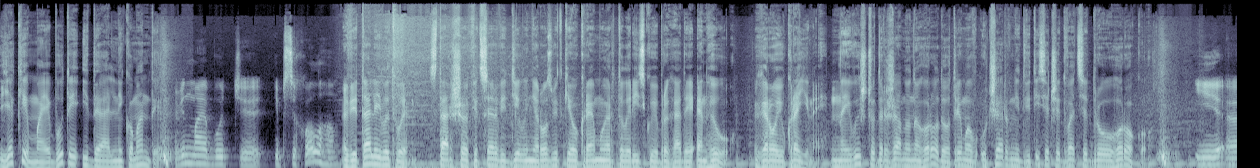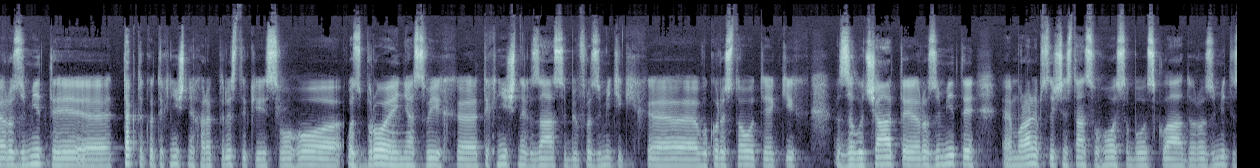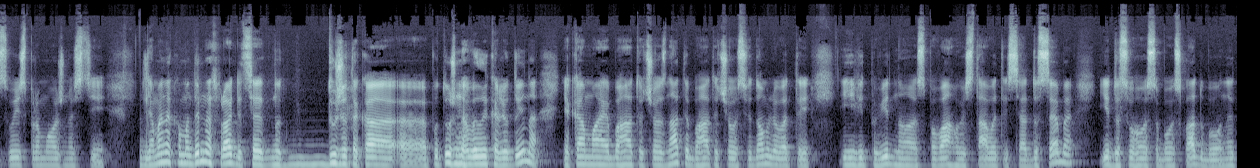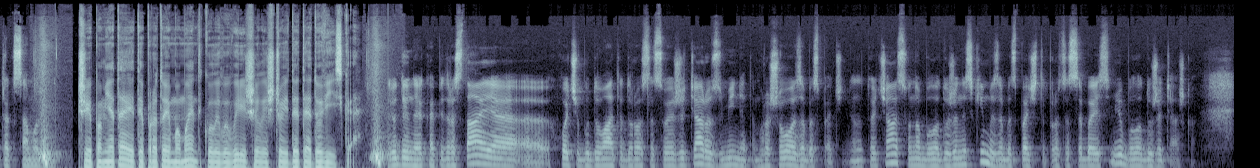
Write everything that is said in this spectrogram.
Яким має бути ідеальний командир? Він має бути е, і психологом, Віталій Литвин, старший офіцер відділення розвідки окремої артилерійської бригади НГУ, Герой України. Найвищу державну нагороду отримав у червні 2022 року. І е, розуміти е, тактико-технічні характеристики свого озброєння, своїх е, технічних засобів, розуміти, яких використовувати, яких залучати, розуміти е, морально-психічний стан свого особового складу, розуміти свої спроможності. Для мене командир насправді це ну, дуже така е, потужна велика людина, яка має багато чого знати, багато чого усвідомлювати і відповідно з повагою ставитися до себе і до свого особового складу, бо вони так само люди. Чи пам'ятаєте про той момент, коли ви вирішили, що йдете до війська? людина, яка підростає, е, хоче будувати доросле своє життя, розуміння там грошового забезпечення. На той час воно було дуже низьким, і забезпечити про це себе і сім'ю було дуже тяжко.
